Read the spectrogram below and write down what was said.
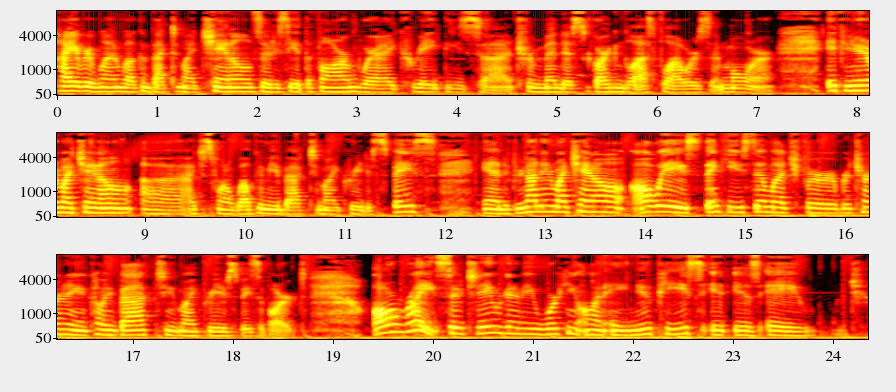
Hi everyone, welcome back to my channel, Zodi C at the Farm, where I create these uh, tremendous garden glass flowers and more. If you're new to my channel, uh, I just want to welcome you back to my creative space. And if you're not new to my channel, always thank you so much for returning and coming back to my creative space of art. All right, so today we're going to be working on a new piece. It is a one, two,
